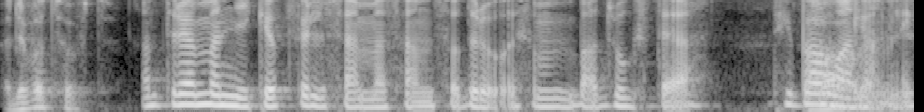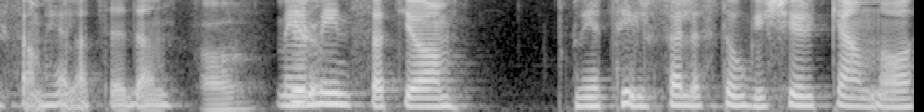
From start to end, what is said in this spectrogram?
ja, det var tufft. Och drömmen gick i uppfyllelse men sen så drog, liksom bara drogs det Tillbaka. på en liksom, hela tiden. Ja. Men jag minns att jag vid ett tillfälle stod i kyrkan och,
